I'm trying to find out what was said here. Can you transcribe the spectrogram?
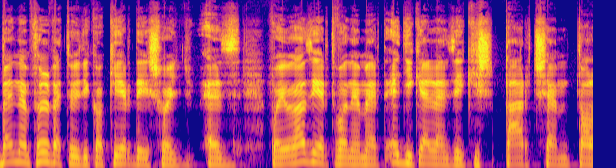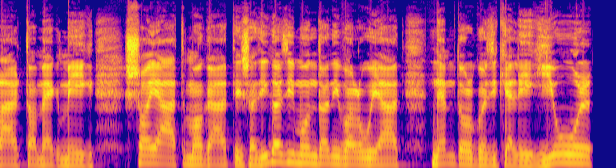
bennem fölvetődik a kérdés, hogy ez vajon azért van-e, mert egyik ellenzéki párt sem találta meg még saját magát és az igazi mondani valóját, nem dolgozik elég jól,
